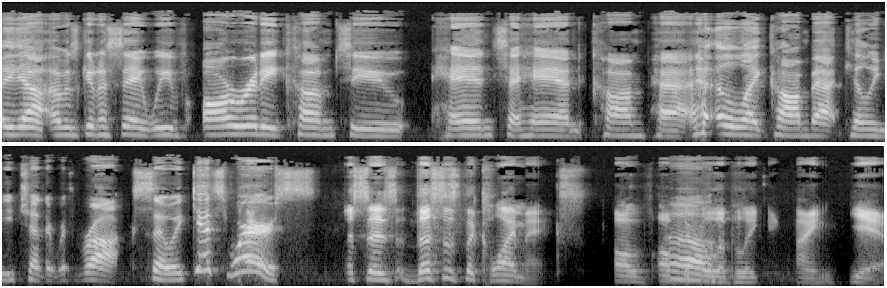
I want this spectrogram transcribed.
Yeah, I was gonna say we've already come to hand to hand combat, like combat, killing each other with rocks. So it gets worse. This is this is the climax of, of the Oh. Gallipoli campaign. Yeah.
